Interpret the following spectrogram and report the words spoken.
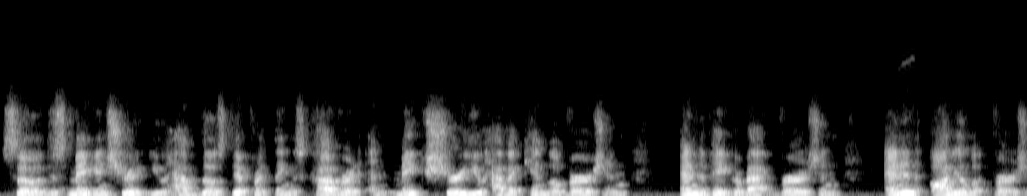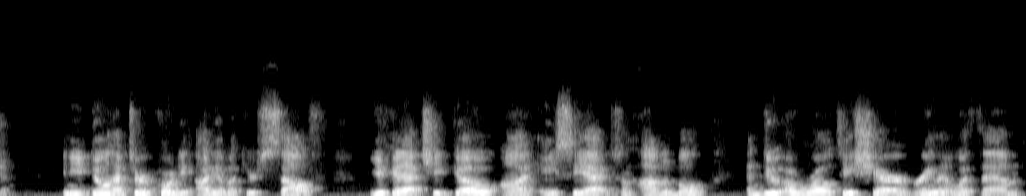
So just making sure that you have those different things covered and make sure you have a Kindle version and a paperback version and an audiobook version. And you don't have to record the audiobook yourself. You could actually go on ACX on Audible and do a royalty share agreement with them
